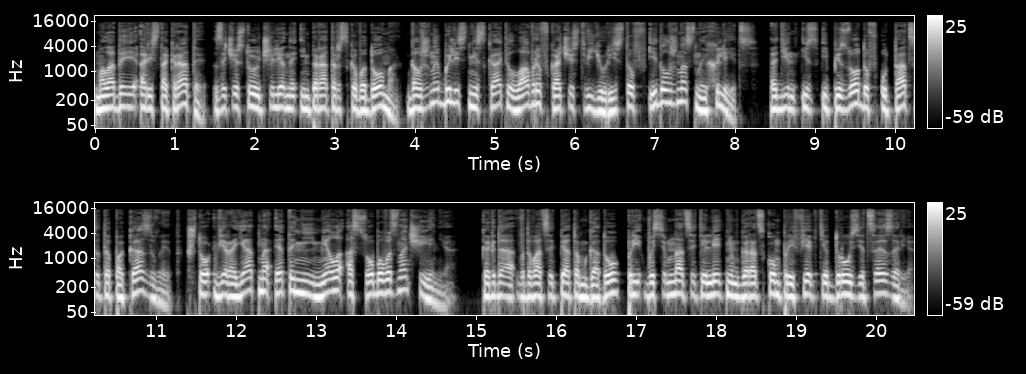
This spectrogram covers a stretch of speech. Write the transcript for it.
Молодые аристократы, зачастую члены императорского дома, должны были снискать лавры в качестве юристов и должностных лиц. Один из эпизодов у Тацита показывает, что, вероятно, это не имело особого значения. Когда в 25 году при 18-летнем городском префекте Друзе Цезаре,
